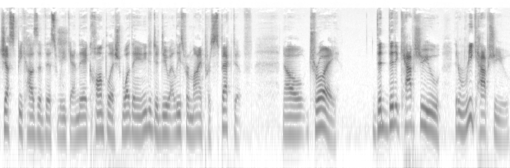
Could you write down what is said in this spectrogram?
just because of this weekend. They accomplished what they needed to do, at least from my perspective. Now, Troy, did did it capture you? Did it recapture you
